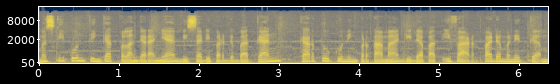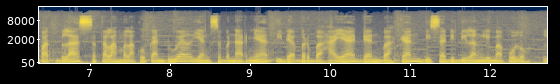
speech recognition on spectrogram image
meskipun tingkat pelanggarannya bisa diperdebatkan, kartu kuning pertama didapat Ivar pada menit ke-14 setelah melakukan duel yang sebenarnya tidak berbahaya dan bahkan bisa dibilang 50-50.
